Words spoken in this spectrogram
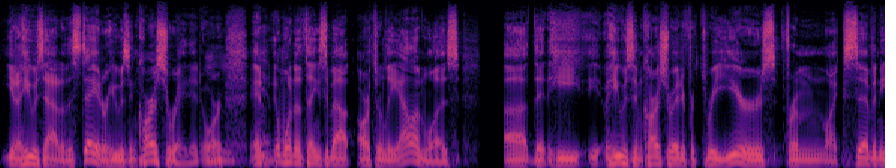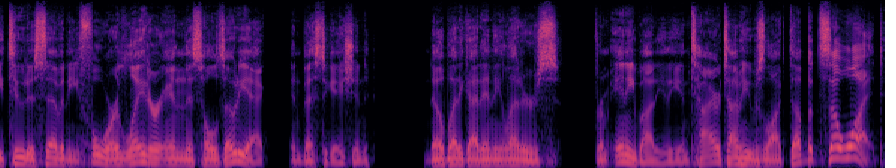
you know, he was out of the state or he was incarcerated. Or Mm-hmm. and one of the things about Arthur Lee Allen was uh, that he he was incarcerated for three years from like seventy two to seventy four. Later in this whole Zodiac investigation, nobody got any letters from anybody the entire time he was locked up. But so what?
